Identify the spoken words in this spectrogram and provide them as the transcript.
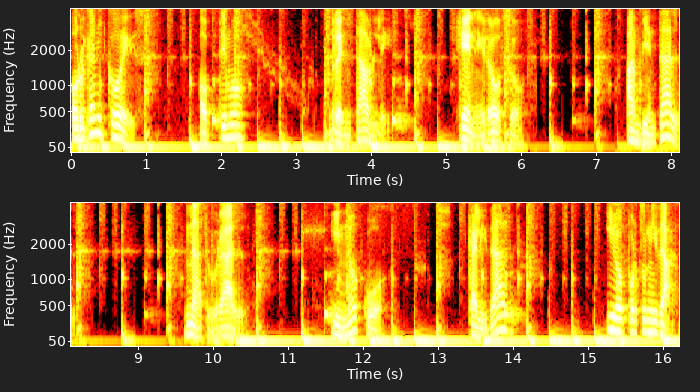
Orgánico es óptimo, rentable, generoso, ambiental, natural, inocuo, calidad y oportunidad.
